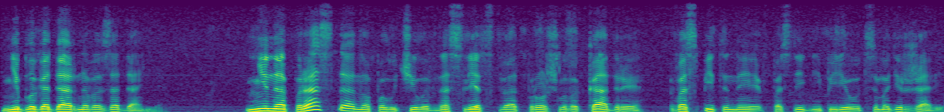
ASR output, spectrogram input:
неблагодарного задания. Не напрасно оно получило в наследство от прошлого кадры, воспитанные в последний период самодержавия.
